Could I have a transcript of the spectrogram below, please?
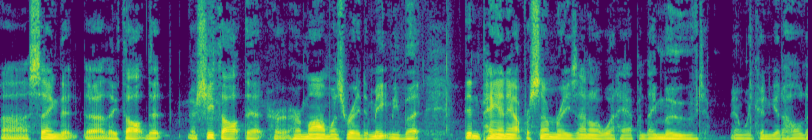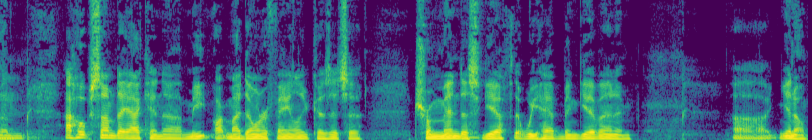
uh, saying that uh, they thought that or she thought that her, her mom was ready to meet me, but didn't pan out for some reason. I don't know what happened. They moved, and we couldn't get a hold of them. I hope someday I can uh, meet my donor family because it's a tremendous gift that we have been given, and uh, you know,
